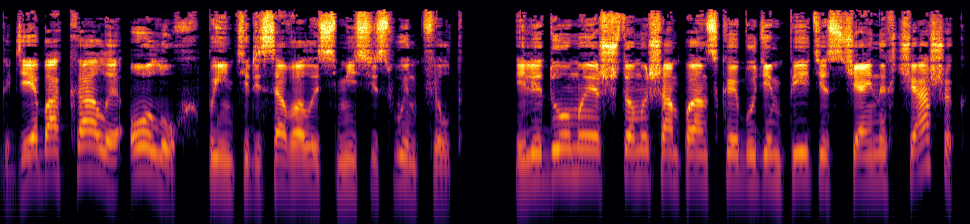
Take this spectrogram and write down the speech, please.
«Где бокалы, Олух?» — поинтересовалась миссис Уинкфилд. «Или думаешь, что мы шампанское будем пить из чайных чашек?»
